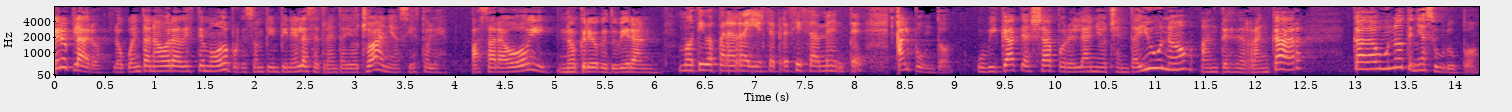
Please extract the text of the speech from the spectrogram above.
Pero claro, lo cuentan ahora de este modo porque son Pimpinela hace 38 años y esto les pasara hoy, no creo que tuvieran motivos para reírse precisamente. Al punto, ubicate allá por el año 81, antes de arrancar, cada uno tenía su grupo.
